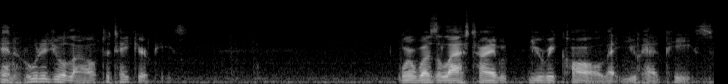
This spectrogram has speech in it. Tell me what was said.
And who did you allow to take your peace? Where was the last time you recall that you had peace?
